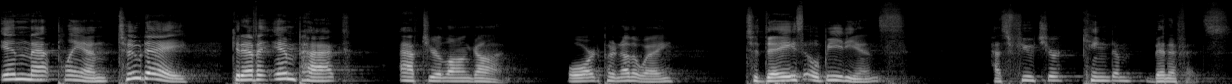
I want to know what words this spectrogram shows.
in that plan today could have an impact after you're long gone. Or, to put another way, today's obedience has future kingdom benefits.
